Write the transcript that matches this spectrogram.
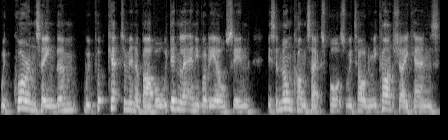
We quarantined them. We put kept them in a bubble. We didn't let anybody else in. It's a non-contact sport, so we told them you can't shake hands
